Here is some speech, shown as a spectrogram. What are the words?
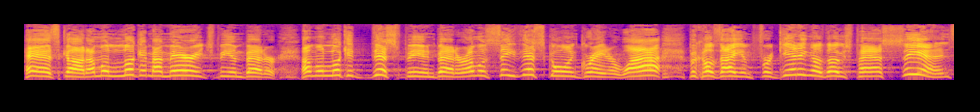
has got. I'm going to look at my marriage being better. I'm going to look at this being better. I'm going to see this going greater. Why? Because I am forgetting of those past sins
